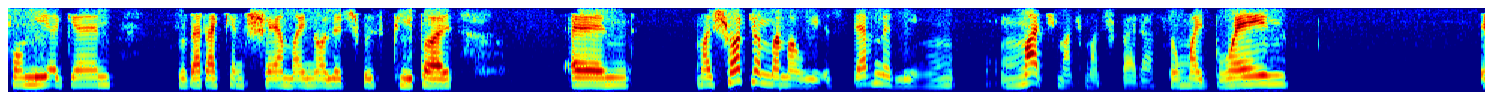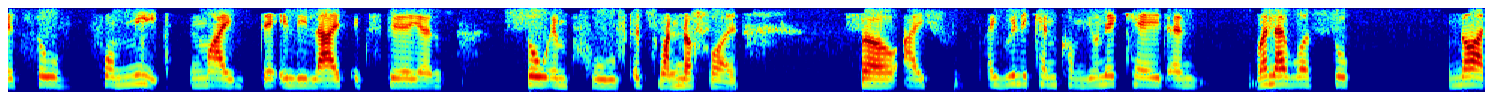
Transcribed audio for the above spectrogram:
for me again so that I can share my knowledge with people. And my short-term memory is definitely much, much, much better. So my brain is so, for me, in my daily life experience, so improved. It's wonderful. So I, I really can communicate. And when I was so not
